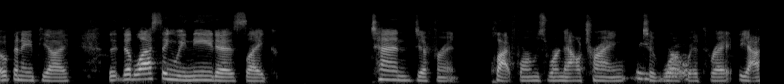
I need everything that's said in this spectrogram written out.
open API. The, the last thing we need is like 10 different platforms we're now trying to work with right? Yeah.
